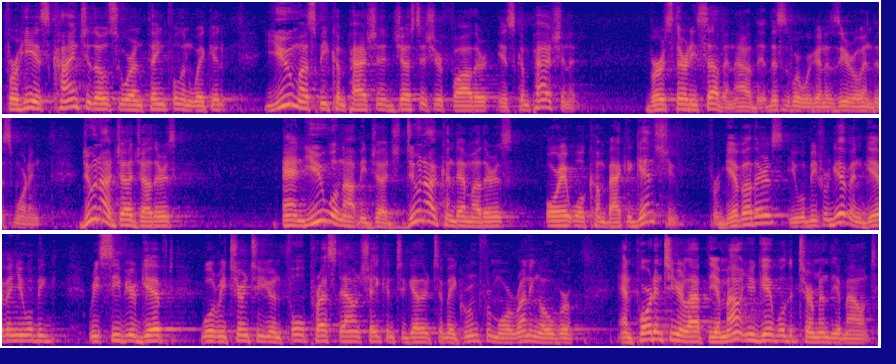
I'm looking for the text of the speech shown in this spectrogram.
for he is kind to those who are unthankful and wicked. You must be compassionate just as your Father is compassionate. Verse 37. Now, this is where we're going to zero in this morning. Do not judge others, and you will not be judged. Do not condemn others, or it will come back against you. Forgive others, you will be forgiven. Give, and you will be receive your gift, will return to you in full, pressed down, shaken together to make room for more, running over, and poured into your lap. The amount you give will determine the amount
